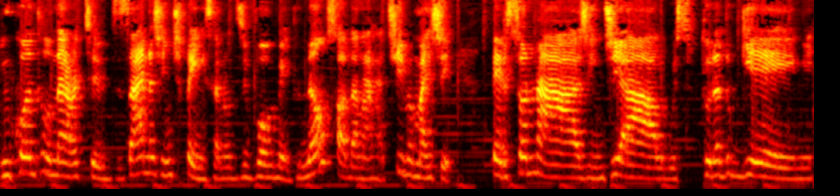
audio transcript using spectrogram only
Enquanto o narrative design, a gente pensa no desenvolvimento não só da narrativa, mas de personagem, diálogo, estrutura do game,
